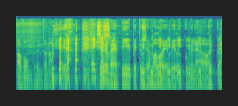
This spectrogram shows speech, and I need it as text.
avunpyyntönappia. Se Hirveä ole piipitys ja valojen vilkkuminen alkaa.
